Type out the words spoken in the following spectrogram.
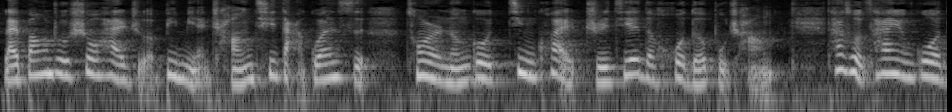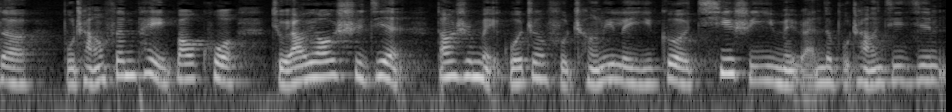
来帮助受害者避免长期打官司，从而能够尽快直接的获得补偿。他所参与过的补偿分配包括九幺幺事件，当时美国政府成立了一个七十亿美元的补偿基金，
